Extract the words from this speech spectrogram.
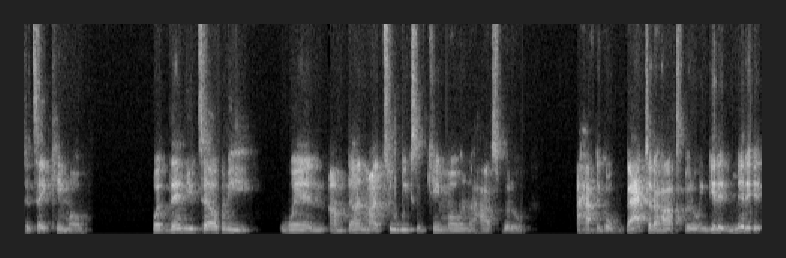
to take chemo, but then you tell me when I'm done my two weeks of chemo in the hospital, I have to go back to the hospital and get admitted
